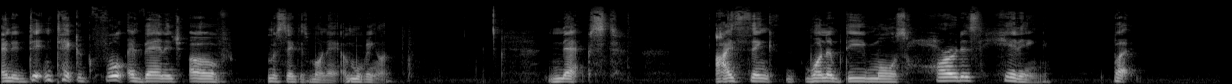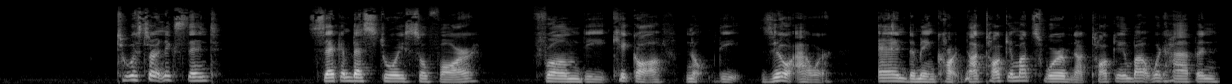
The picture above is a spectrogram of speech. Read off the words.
and it didn't take a full advantage of Mercedes Moné. I'm moving on. Next, I think one of the most hardest hitting, but to a certain extent, second best story so far from the kickoff, no, the zero hour and the main card. Not talking about Swerve, not talking about what happened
